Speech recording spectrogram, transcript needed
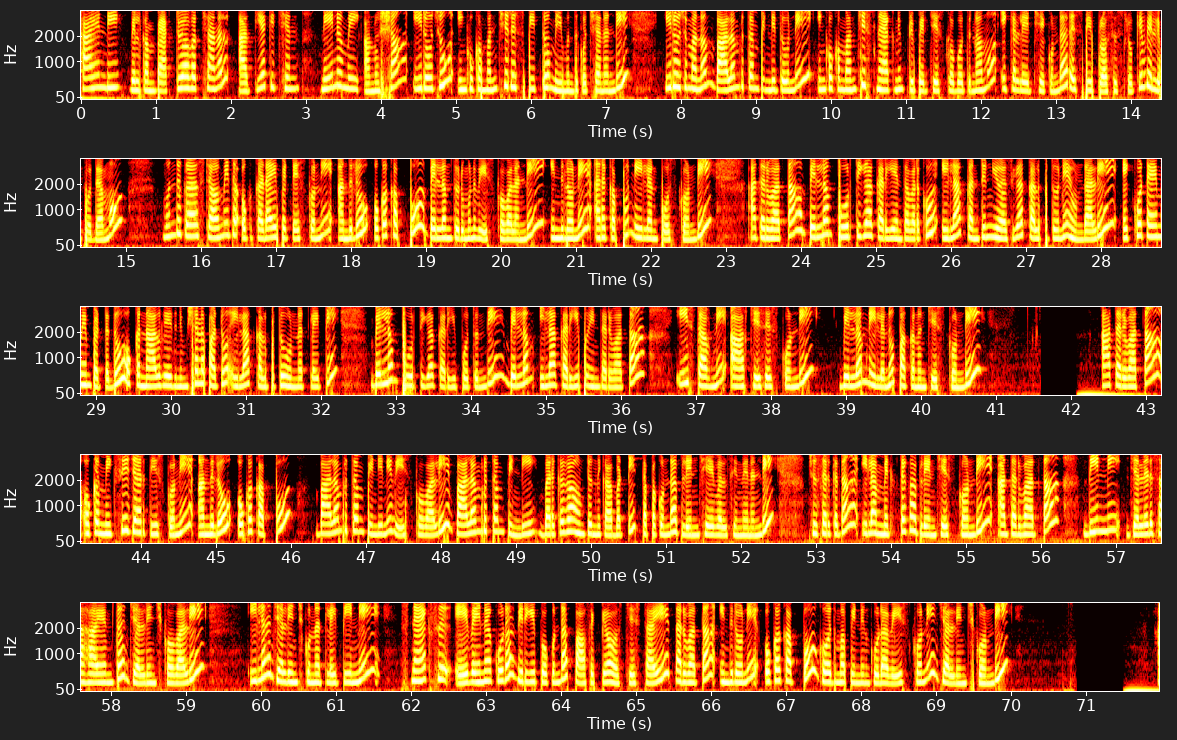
Hi అండి welcome back to our channel Aadya kitchen నేను మీ అనుష. ఈరోజు ఇంకొక మంచి రెసిపీతో మీ ముందుకు వచ్చానండి. ఈరోజు మనం బాలమృతం పిండితోనే ఇంకొక మంచి స్నాక్ని ప్రిపేర్ చేసుకోబోతున్నాము. ఇక లేట్ చేయకుండా రెసిపీ ప్రాసెస్లోకి వెళ్ళిపోదాము. ముందుగా స్టవ్ మీద ఒక కడాయి పెట్టేసుకొని అందులో ఒక కప్పు బెల్లం తురుమును వేసుకోవాలండి. ఇందులోనే అరకప్పు నీళ్ళను పోసుకోండి. ఆ తర్వాత బెల్లం పూర్తిగా కరిగేంత వరకు ఇలా కంటిన్యూస్గా కలుపుతూనే ఉండాలి. ఎక్కువ టైం ఏం పట్టదు. ఒక నాలుగైదు నిమిషాల పాటు ఇలా కలుపుతూ ఉన్నట్లయితే బెల్లం పూర్తిగా కరిగిపోతుంది. బెల్లం ఇలా కరిగిపోయిన తర్వాత ఈ స్టవ్ని ఆఫ్ చేసేసుకోండి. బెల్లం నీళ్ళను పక్కనుంచేసుకోండి ఆ తర్వాత ఒక మిక్సీ జార్ తీసుకొని అందులో ఒక కప్పు బాలామృతం పిండిని వేసుకోవాలి. బాలామృతం పిండి బరకగా ఉంటుంది కాబట్టి తప్పకుండా బ్లెండ్ చేయవలసిందేనండి. చూసారు కదా ఇలా మెత్తగా బ్లెండ్ చేసుకోండి. ఆ తర్వాత దీన్ని జల్లెడ సహాయంతో జల్లించుకోవాలి. ఇలా జల్లించుకున్నట్లయితేనే స్నాక్స్ ఏవైనా కూడా విరిగిపోకుండా పర్ఫెక్ట్గా వచ్చేస్తాయి. తర్వాత ఇందులోని ఒక కప్పు గోధుమ పిండిని కూడా వేసుకొని జల్లించుకోండి.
